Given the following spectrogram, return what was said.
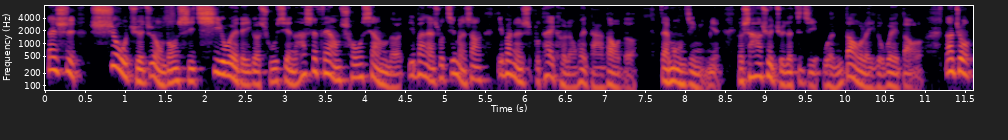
但是嗅觉这种东西，气味的一个出现呢，它是非常抽象的。一般来说，基本上一般人是不太可能会达到的，在梦境里面。可是他却觉得自己闻到了一个味道了，那就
